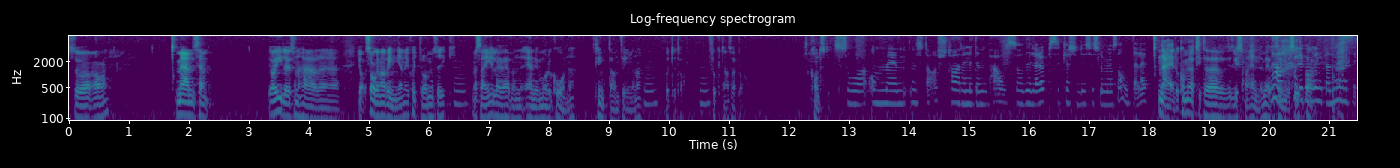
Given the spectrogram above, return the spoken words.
Så ja. Men sen. Jag gillar ju sån här. eh, Ja, Sagan om ringen är skitbra musik. Mm. Men sen gillar jag även Ennio Morricone. Clintan-filmerna. Mm. 70-tal. Mm. Fruktansvärt bra. Konstigt. Så om eh, Mustasch tar en liten paus och vilar upp så kanske du sysslar med något sånt eller? Nej, då kommer jag titta lyssna ännu mer på du filmmusik kommer bara. att hitta ny musik.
